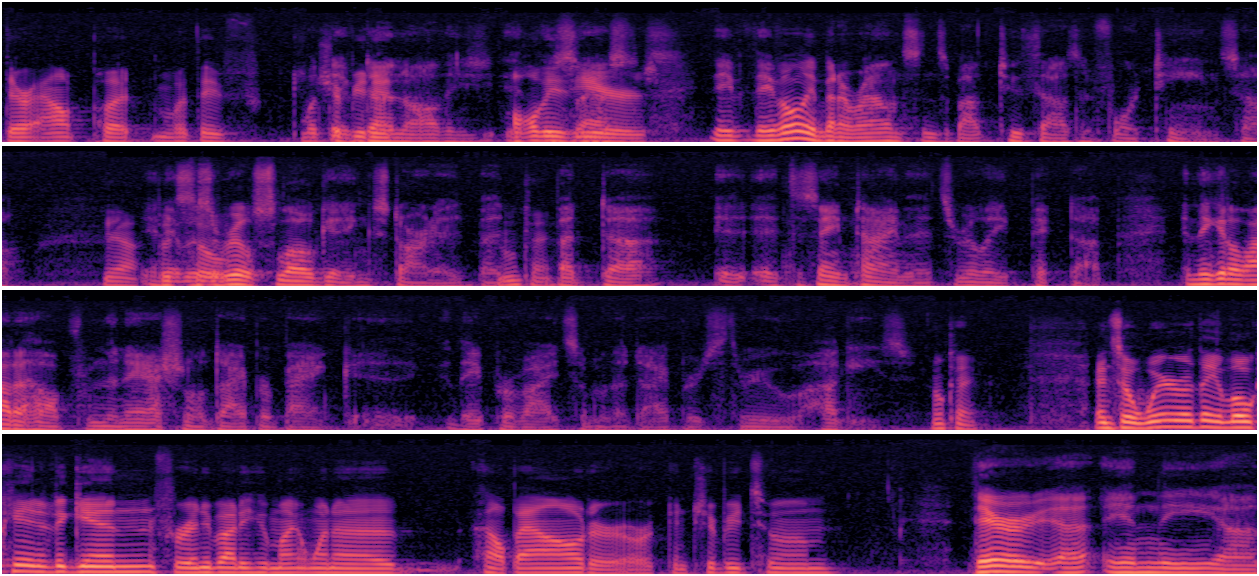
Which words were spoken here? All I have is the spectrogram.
their output, what they've What they've done all these all these last- years. They've they've only been around since about 2014, so. Yeah, And it was so- real slow getting started, but, Okay. but uh, at the same time, it's really picked up. And they get a lot of help from the National Diaper Bank. They provide some of the diapers through Huggies. Okay. And so, where are they located again for anybody who might want to help out or, or contribute to them? They're uh, in the uh,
